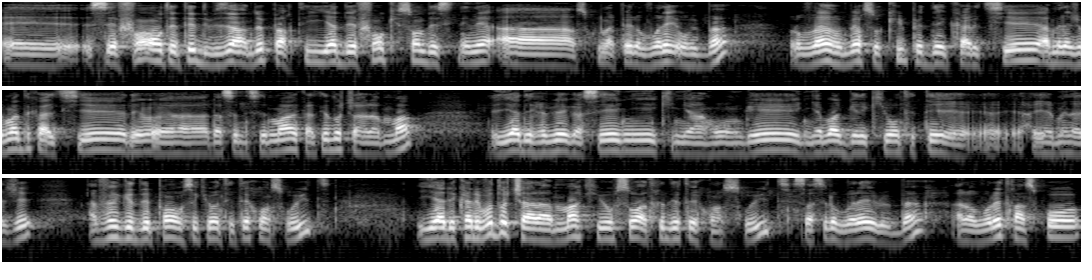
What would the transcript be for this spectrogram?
Ces fonds ont été divisés en deux parties. Il y a des fonds qui sont destinés à ce qu'on appelle le volet urbain. Le volet urbain s'occupe des quartiers, aménagement des quartiers, d'assainissement, des quartiers de Charama. Il y a des rivières Gasseni, Kinyahonge, Nyabagere qui ont été réaménagés, avec des ponts aussi qui ont été construits. Il y a des caniveaux de Charama qui sont en train d'être construits. Ça, c'est le volet urbain. Alors, le volet transport,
